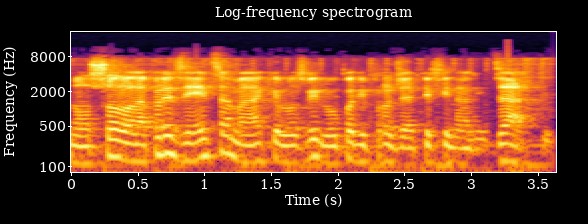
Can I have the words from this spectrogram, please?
non solo la presenza ma anche lo sviluppo di progetti finalizzati.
